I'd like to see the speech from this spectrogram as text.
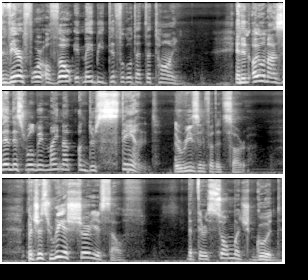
And therefore, although it may be difficult at the time, and in Olam Hazeh, in this world, we might not understand the reason for the tzara. But just reassure yourself that there is so much good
